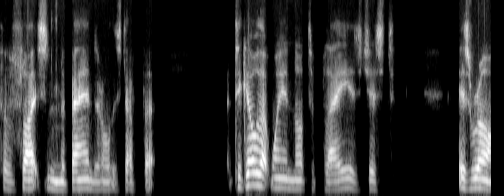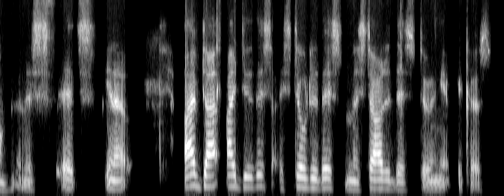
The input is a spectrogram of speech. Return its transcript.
for the flights and the band and all this stuff. But to go that way and not to play is just is wrong. And it's it's you know, I've done I do this. I still do this, and I started this doing it because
